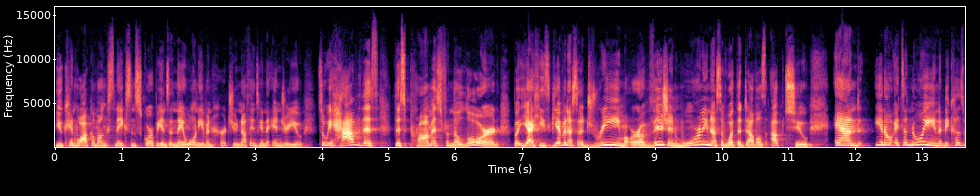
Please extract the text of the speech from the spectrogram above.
You can walk among snakes and scorpions and they won't even hurt you. Nothing's going to injure you. So we have this this promise from the Lord, but yet he's given us a dream or a vision warning us of what the devil's up to. And, you know, it's annoying because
